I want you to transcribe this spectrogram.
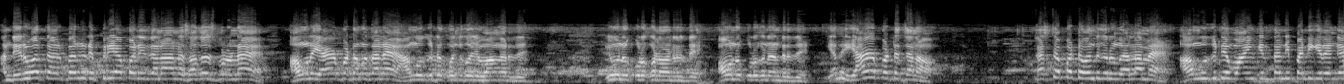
அந்த இருபத்தாறு பேர்கிட்ட ஃப்ரீயாக பண்ணியிருந்தேனா நான் சந்தோஷப்படுவேனே அவங்களும் ஏகப்பட்டவங்க தானே அவங்க கிட்ட கொஞ்சம் கொஞ்சம் வாங்குறது இவனுக்கு கொடுக்கணுன்றது அவனுக்கு கொடுக்கணுன்றது ஏன்னா ஏகப்பட்ட ஜனம் கஷ்டப்பட்டு வந்துக்கிறவங்க எல்லாமே அவங்ககிட்டயே வாங்கிக்கிட்டு தான் நீ பண்ணிக்கிறேங்க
